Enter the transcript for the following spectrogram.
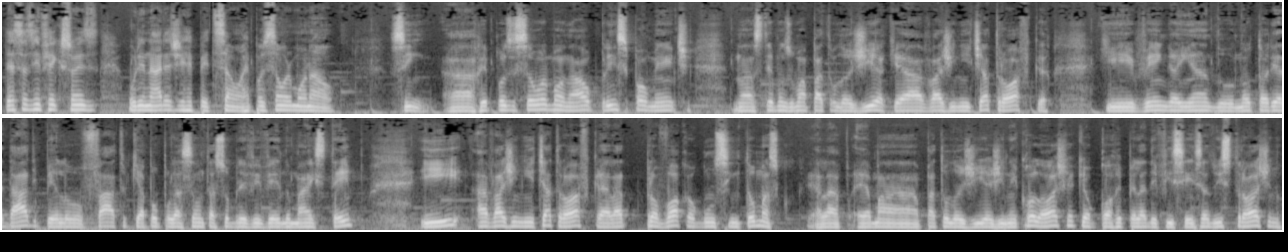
dessas infecções urinárias de repetição, a reposição hormonal. Sim, a reposição hormonal, principalmente, nós temos uma patologia que é a vaginite atrófica, que vem ganhando notoriedade pelo fato que a população está sobrevivendo mais tempo e a vaginite atrófica ela provoca alguns sintomas ela é uma patologia ginecológica que ocorre pela deficiência do estrógeno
